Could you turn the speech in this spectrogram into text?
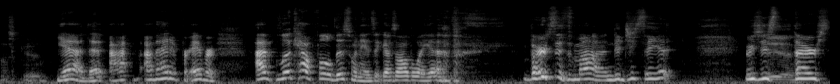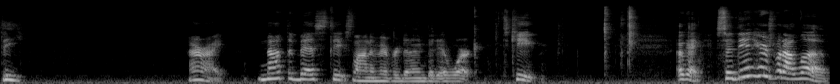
That's good. Yeah, that I, I've had it forever. I look how full this one is. It goes all the way up. Versus mine. Did you see it? It was just Yeah. thirsty. All right. Not the best stitch line I've ever done, but it'll work. It's cute. Okay, so then here's what I love.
